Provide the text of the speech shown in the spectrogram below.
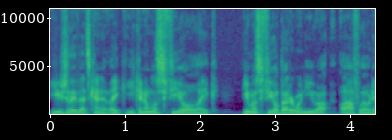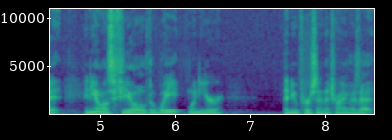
usually that's kind of like you can almost feel like you almost feel better when you offload it and you almost feel the weight when you're the new person in the triangle. Is that?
